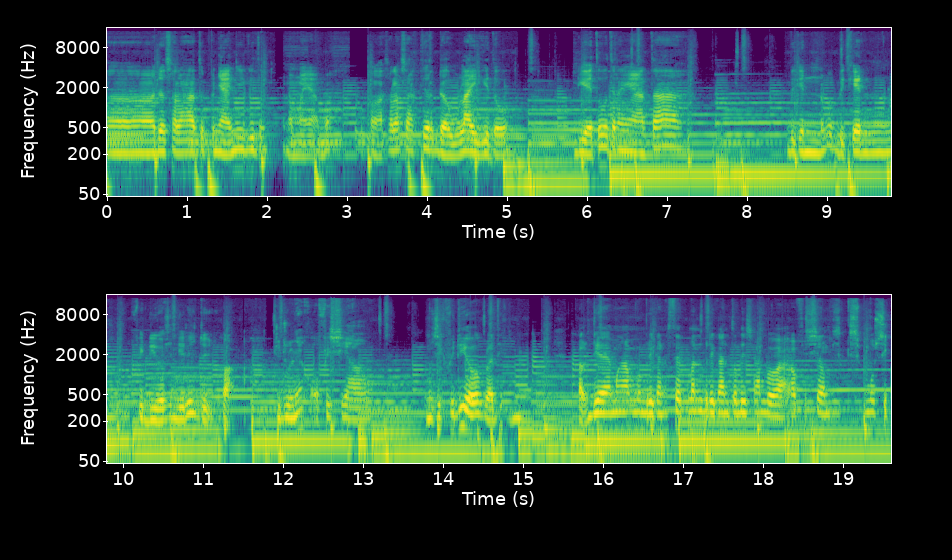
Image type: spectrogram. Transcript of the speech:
uh, ada salah satu penyanyi gitu namanya apa? Nggak salah Sakir Daulay gitu. Dia itu ternyata bikin apa bikin video sendiri juga judulnya official musik video berarti. Kan kalau dia emang memberikan statement memberikan tulisan bahwa official musik, musik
